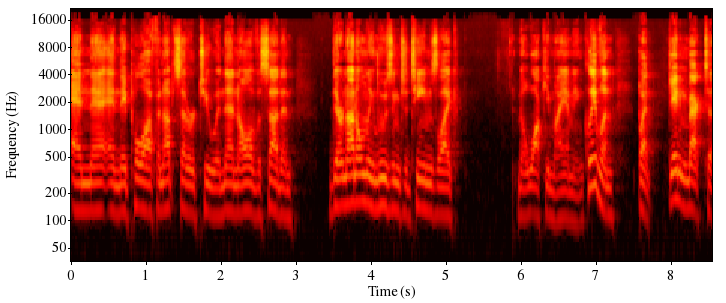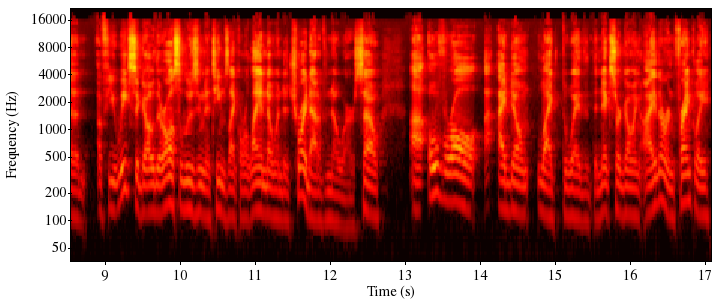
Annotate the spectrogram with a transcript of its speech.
and and they pull off an upset or two, and then all of a sudden they're not only losing to teams like Milwaukee, Miami, and Cleveland, but dating back to a few weeks ago, they're also losing to teams like Orlando and Detroit out of nowhere. So uh, overall, I don't like the way that the Knicks are going either, and frankly,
